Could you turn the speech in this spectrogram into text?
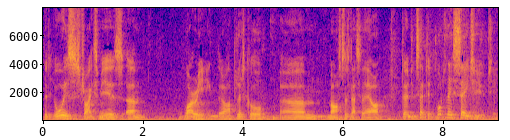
that it always strikes me as um, worrying that our political um, masters, that's who they are, don't accept it. What do they say to you, Tim,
